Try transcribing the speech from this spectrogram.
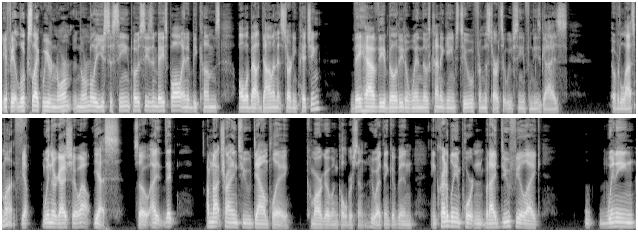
If it looks like we are norm- normally used to seeing postseason baseball and it becomes all about dominant starting pitching, they have the ability to win those kind of games too from the starts that we've seen from these guys over the last month. Yeah. When their guys show out. Yes. So I that I'm not trying to downplay Camargo and Culberson, who I think have been incredibly important, but I do feel like winning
